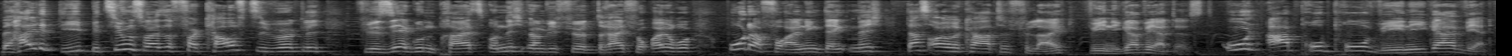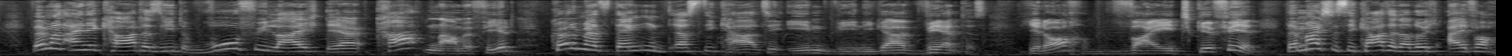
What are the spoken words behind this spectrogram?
behaltet die bzw. verkauft sie wirklich für sehr guten Preis und nicht irgendwie für 3, 4 Euro. Oder vor allen Dingen denkt nicht, dass eure Karte vielleicht weniger wert ist. Und apropos weniger wert. Wenn man eine Karte sieht, wo vielleicht der Kartenname fehlt, könnte man jetzt denken, dass die Karte eben weniger wert ist jedoch weit gefehlt. Denn meist ist die Karte dadurch einfach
